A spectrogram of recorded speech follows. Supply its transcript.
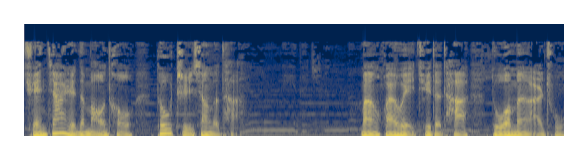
全家人的矛头都指向了他。满怀委屈的他夺门而出。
